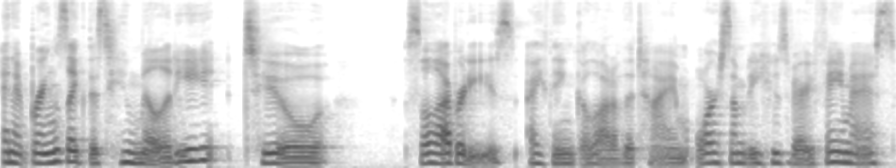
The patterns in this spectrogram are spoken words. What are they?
And it brings like this humility to celebrities, I think, a lot of the time, or somebody who's very famous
